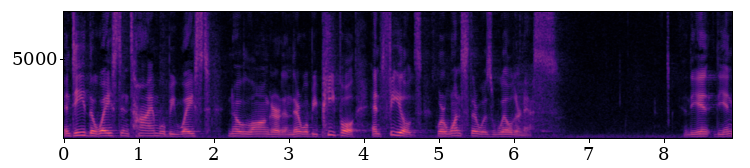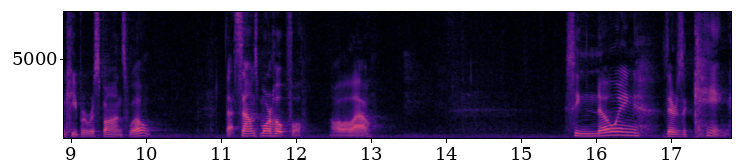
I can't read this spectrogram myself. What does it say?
Indeed, the waste in time will be waste no longer. And there will be people and fields where once there was wilderness. And the, the innkeeper responds, Well, that sounds more hopeful, I'll allow. See, knowing there's a king.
